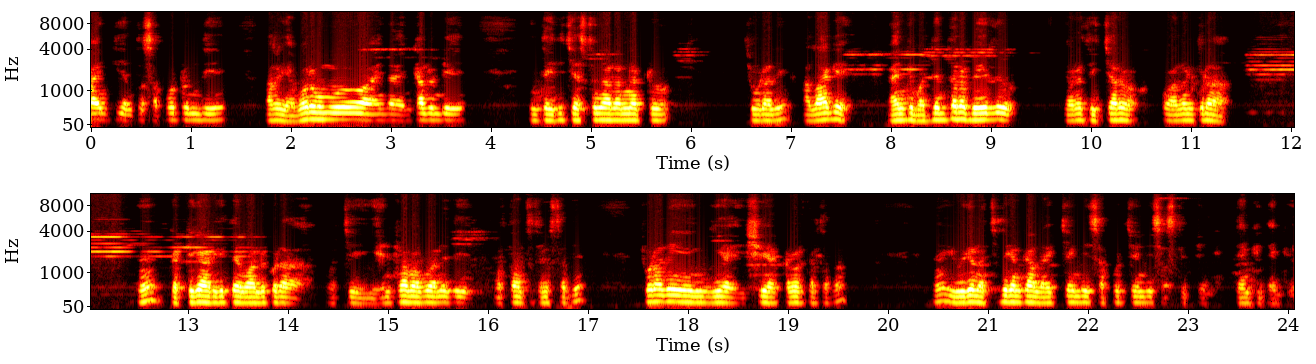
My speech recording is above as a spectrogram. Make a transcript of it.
ఆయనకి ఎంత సపోర్ట్ ఉంది? అసలు ఎవరు ఆయన వెనకాలండి ఇంత ఇది చేస్తున్నారు అన్నట్టు చూడాలి. అలాగే ఆయనకి మధ్యంతర బెయిల్ ఎవరైతే ఇచ్చారో వాళ్ళని కూడా గట్టిగా అడిగితే వాళ్ళు కూడా వచ్చి ఏంట్రా బాబు? అనేది మొత్తం అంతా తెలుస్తుంది. చూడాలి ఈ ఇష్యూ ఎక్కడి వరకు వెళ్తుందో. ఈ వీడియో నచ్చింది కనుక లైక్ చేయండి సపోర్ట్ చేయండి సబ్స్క్రైబ్ చేయండి. థ్యాంక్ యూ థ్యాంక్ యూ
